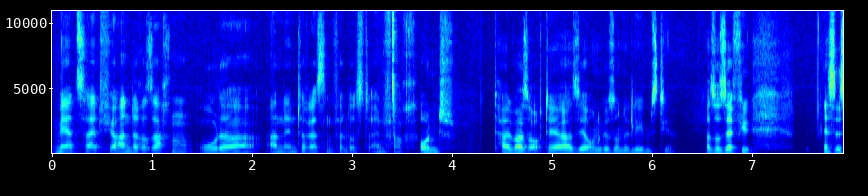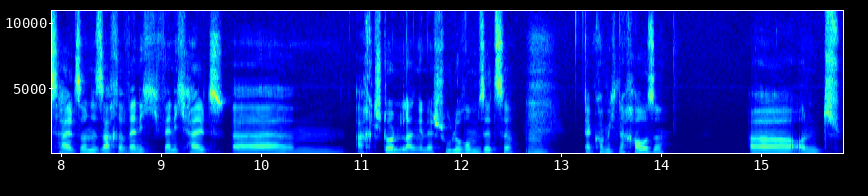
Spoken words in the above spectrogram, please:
mehr Zeit für andere Sachen oder an Interessenverlust einfach. Und teilweise auch der sehr ungesunde Lebensstil. Also sehr viel. Es ist halt so eine Sache, wenn ich, wenn ich halt ähm, acht Stunden lang in der Schule rumsitze, Mhm. dann komme ich nach Hause äh, und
